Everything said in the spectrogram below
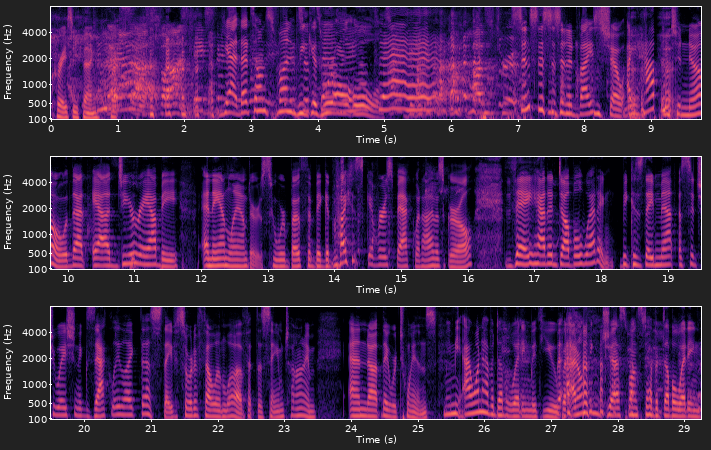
crazy thing. But- Yeah, that sounds fun because we're all old. Since this is an advice show, I happen to know that uh, Dear Abby and Ann Landers, who were both the big advice givers back when I was a girl, they had a double wedding because they met a situation exactly like this. They sort of fell in love at the same time. And uh, they were twins. Mimi, I want to have a double wedding with you, but I don't think Jess wants to have a double wedding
